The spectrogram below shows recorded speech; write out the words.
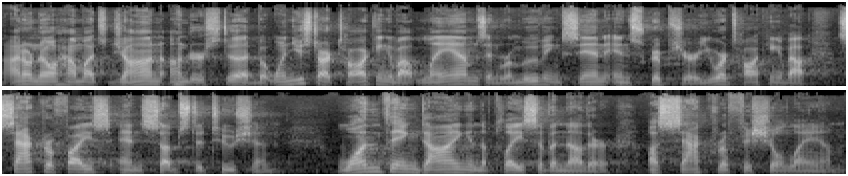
I don't know how much John understood, but when you start talking about lambs and removing sin in Scripture, you are talking about sacrifice and substitution. One thing dying in the place of another, a sacrificial lamb.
